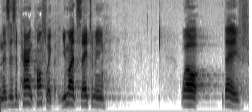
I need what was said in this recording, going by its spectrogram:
And there's this apparent conflict. You might say to me, Well, Dave,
